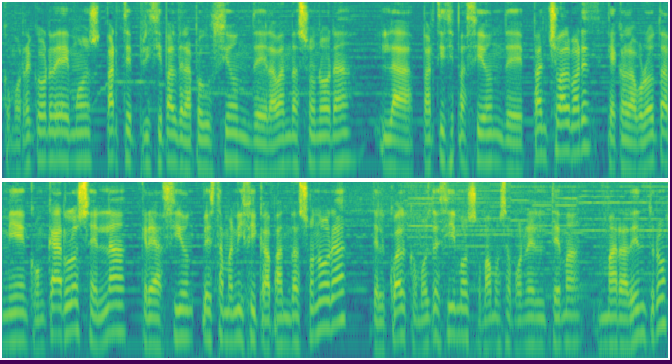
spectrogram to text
Como recordemos, parte principal de la producción de la banda sonora la participación de Pancho Álvarez, que colaboró también con Carlos en la creación de esta magnífica banda sonora, del cual, como os decimos, vamos a poner el tema Mar Adentro.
